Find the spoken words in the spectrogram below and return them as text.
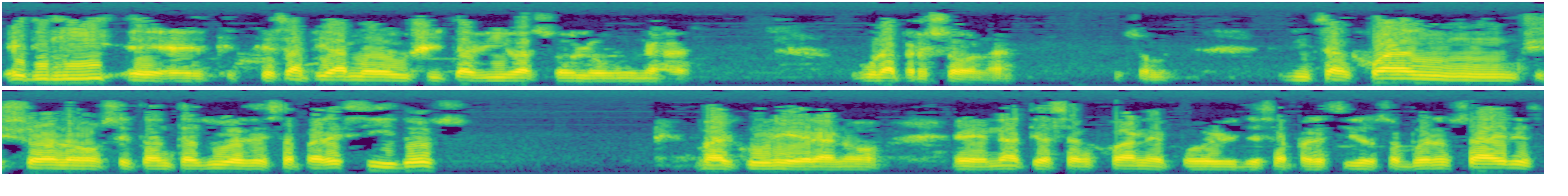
e di lì, eh, che, che sappiamo, è uscita viva solo una, una persona. Insomma, in San Juan ci sono 72 desaparecidos, ma alcuni erano eh, nati a San Juan e poi desaparecidos a Buenos Aires.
